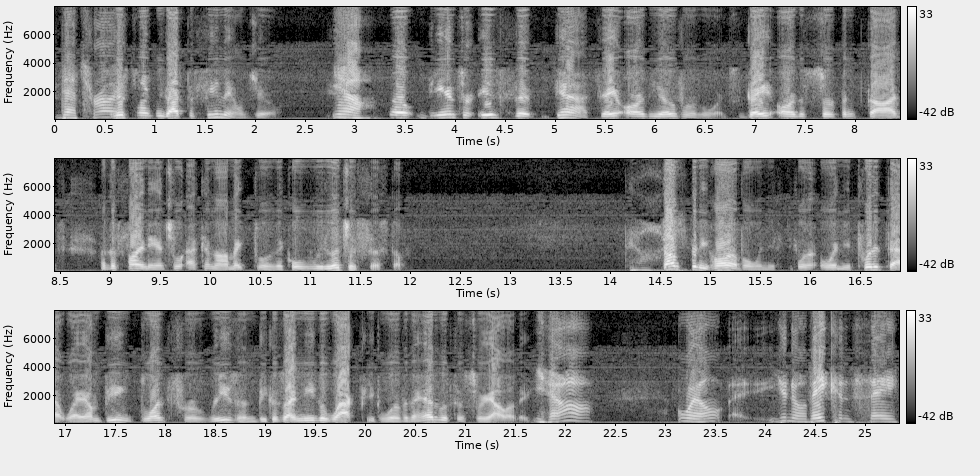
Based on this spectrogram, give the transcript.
That's right. This time we got the female Jew. Yeah. So the answer is that, yeah, they are the overlords. They are the serpent gods of the financial, economic, political, religious system. Gosh. Sounds pretty horrible when you when you put it that way. I'm being blunt for a reason because I need to whack people over the head with this reality. Yeah. Well, uh, you know, they can say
